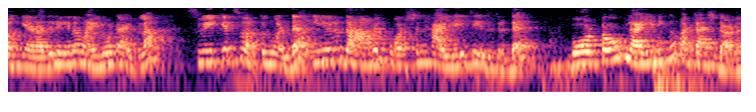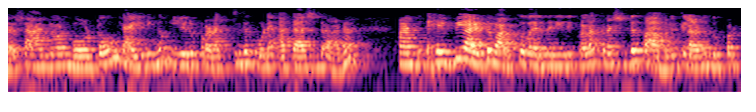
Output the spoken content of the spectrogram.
ഭംഗിയാണ്. അതിലിങ്ങനെ മൈന്യൂട്ട് ആയിട്ടുള്ള സ്വീക്കൻസ് വർക്കും കൊണ്ട് ഈ ഒരു ദാമൻ പോർഷൻ ഹൈലൈറ്റ് ചെയ്തിട്ടുണ്ട്. ബോട്ടവും ലൈനിങ്ങും അറ്റാച്ച്ഡ് ആണ്. ഷാൻഡോൺ ബോട്ടവും ലൈനിങ്ങും ഈ ഒരു പ്രൊഡക്റ്റിന്റെ കൂടെ അറ്റാച്ച്ഡ് ആണ്. ആൻഡ് ഹെവി ആയിട്ട് വർക്ക് വരുന്ന രീതിക്കുള്ള ക്രഷ്ഡ് ഫാബ്രിക്കിലാണ് ദുപ്പട്ട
